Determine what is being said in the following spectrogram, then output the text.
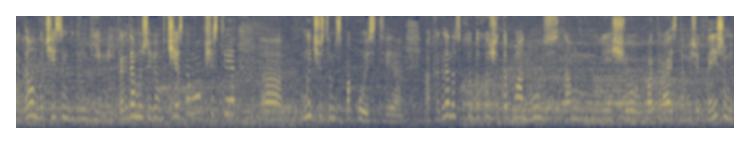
тогда он будет честен к другим. И когда мы живем в честном обществе, э, мы чувствуем спокойствие. А когда нас кто-то хочет обмануть, там или еще обокрасть, там еще, конечно, мы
